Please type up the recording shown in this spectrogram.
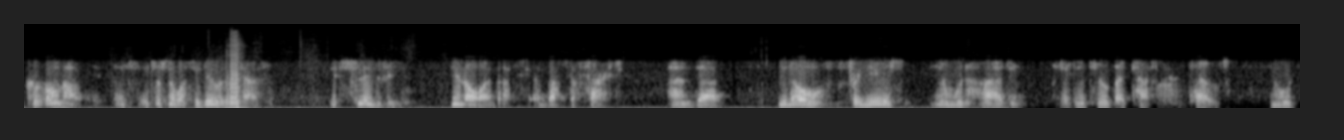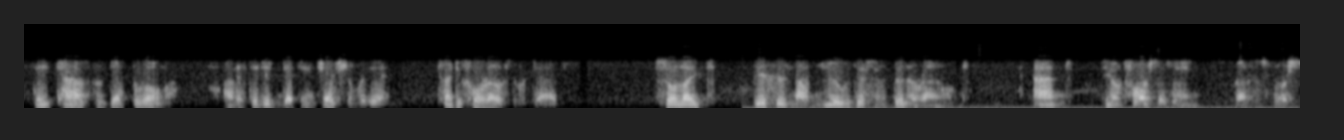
Corona it, it doesn't know what to do with that. It's slithery, you know, and that's and that's a fact. And uh, you know, for years you would have had, particularly purebred cattle and cows, you would the calves could get corona, and if they didn't get the injection within 24 hours, they were dead. So, like, this is not new. This has been around, and the unfortunate thing when it was first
